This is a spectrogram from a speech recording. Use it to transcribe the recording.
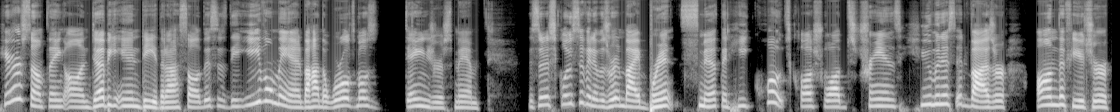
here's something on WND that I saw. This is the evil man behind the world's most dangerous man. It's an exclusive and it was written by Brent Smith and he quotes Klaus Schwab's transhumanist advisor on the future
